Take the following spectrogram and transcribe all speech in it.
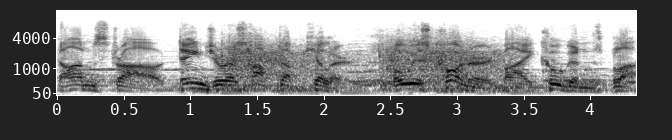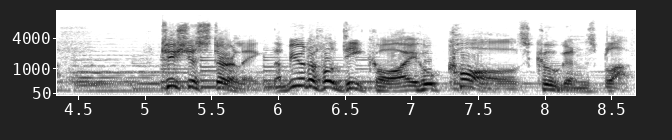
Don Stroud, dangerous hopped up killer, who is cornered by Coogan's bluff. Tisha Sterling, the beautiful decoy who calls Coogan's bluff.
